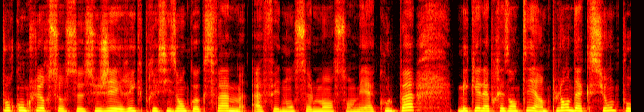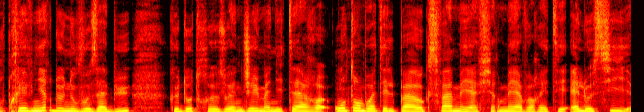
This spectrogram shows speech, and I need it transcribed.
Pour conclure sur ce sujet, Eric, précisons qu'Oxfam a fait non seulement son mea culpa, mais qu'elle a présenté un plan d'action pour prévenir de nouveaux abus, que d'autres ONG humanitaires ont emboîté le pas à Oxfam et affirmé avoir été elles aussi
